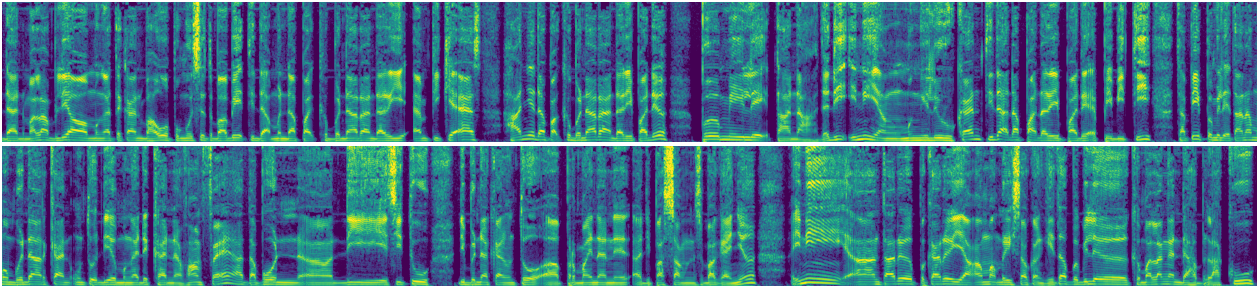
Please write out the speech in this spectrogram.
Dan malah beliau mengatakan bahawa pengusaha terbabit tidak mendapat kebenaran dari MPKS hanya dapat kebenaran daripada pemilik tanah. Jadi ini yang mengelirukan tidak dapat daripada PBT tapi pemilik tanah membenarkan untuk dia mengadakan uh, fanfare ataupun uh, di situ dibenarkan untuk uh, permainan uh, dipasang dan sebagainya. Ini uh, antara perkara yang amat merisaukan kita apabila kemalangan dah berlaku.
